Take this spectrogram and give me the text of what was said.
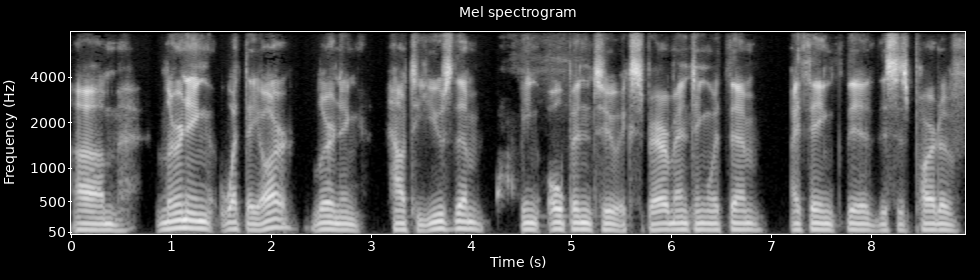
um learning what they are learning how to use them being open to experimenting with them. I think that this is part of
